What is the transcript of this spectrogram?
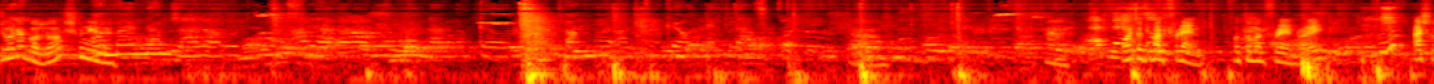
জোরে। বলো শুনি না ও তো তোমার ফ্রেন্ড ও তোমার ফ্রেন্ড রাইট আসো.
